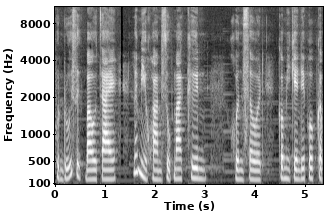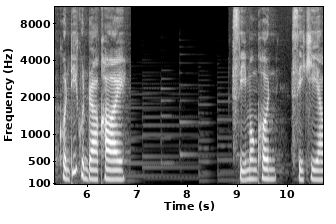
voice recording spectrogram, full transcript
คุณรู้สึกเบาใจ และมีความสุขมากขึ้น คนโสดก็มีเกณฑ์ได้พบกับคนที่คุณรอคอย สีมงคล สีเขียว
